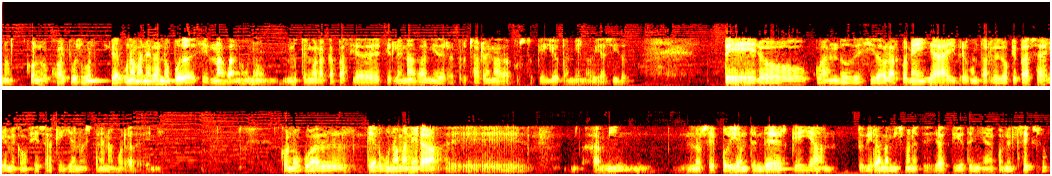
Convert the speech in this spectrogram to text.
¿No? Con lo cual, pues bueno, de alguna manera no puedo decir nada, ¿no? No, no tengo la capacidad de decirle nada ni de reprocharle nada, puesto que yo también lo había sido pero cuando decido hablar con ella y preguntarle lo que pasa, ella me confiesa que ya no está enamorada de mí. Con lo cual, de alguna manera, eh, a mí, no sé, podía entender que ella tuviera la misma necesidad que yo tenía con el sexo,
